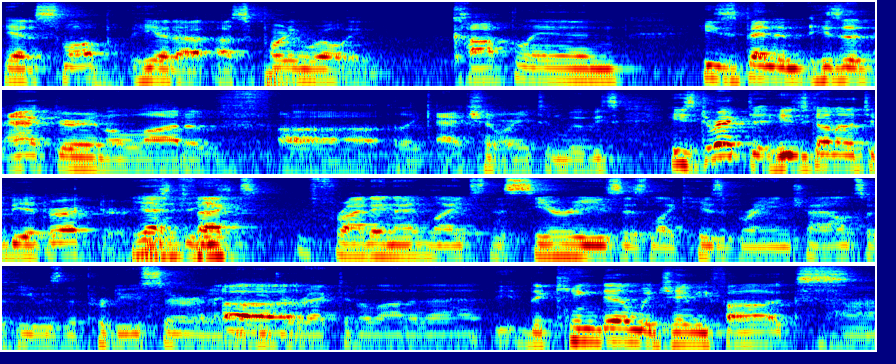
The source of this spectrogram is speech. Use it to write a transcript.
He had a small. He had a, a supporting role in Cop Land. He's been. In, he's an actor in a lot of uh, like action-oriented movies. He's directed. He's gone on to be a director. yeah. He's- In fact, Friday Night Lights, the series, is like his brainchild. So he was the producer, and I think he Uh, directed a lot of that. The Kingdom with Jamie Foxx. Uh-huh.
